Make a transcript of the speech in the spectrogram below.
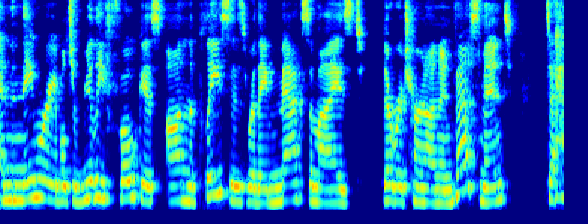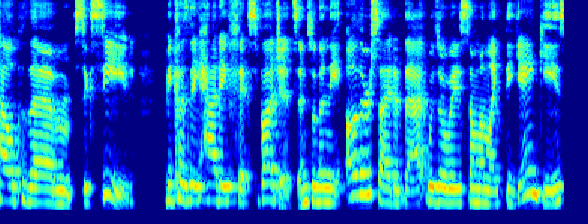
and then they were able to really focus on the places where they maximized their return on investment to help them succeed because they had a fixed budget. And so then the other side of that was always someone like the Yankees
